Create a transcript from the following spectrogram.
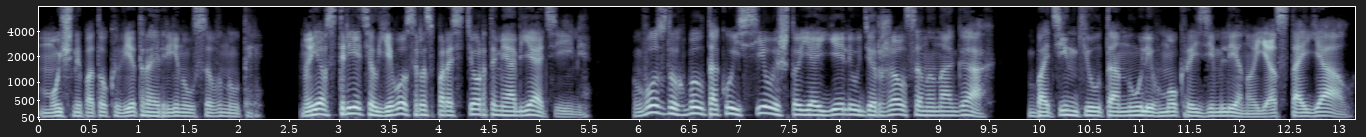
Мощный поток ветра ринулся внутрь. Но я встретил его с распростертыми объятиями. Воздух был такой силы, что я еле удержался на ногах. Ботинки утонули в мокрой земле, но я стоял.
